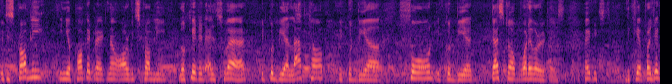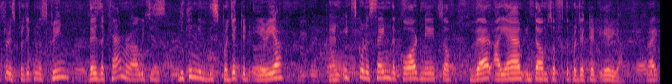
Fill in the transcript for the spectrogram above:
which is probably in your pocket right now or which is probably located elsewhere. It could be a laptop, it could be a phone, it could be a desktop, whatever it is. Right? It's, the projector is projecting the screen. There is a camera which is looking in this projected area and it's going to send the coordinates of where I am in terms of the projected area. Right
